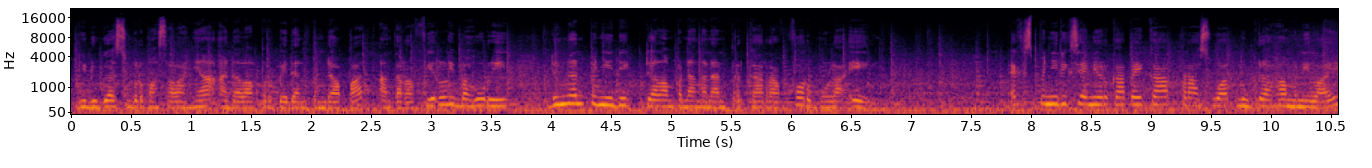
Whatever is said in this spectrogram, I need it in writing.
Diduga sumber masalahnya adalah perbedaan pendapat antara Firly Bahuri dengan penyidik dalam penanganan perkara Formula E. Ex penyidik senior KPK Praswat Nugraha menilai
